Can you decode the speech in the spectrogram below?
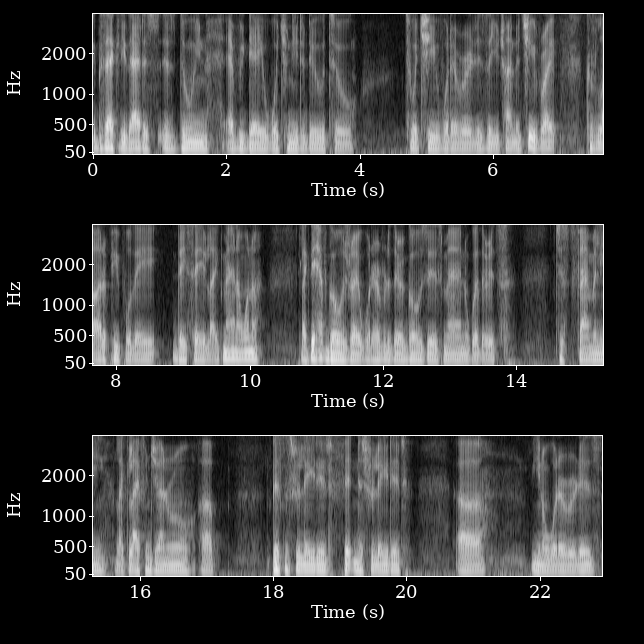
exactly that is is doing every day what you need to do to to achieve whatever it is that you're trying to achieve, right? Cuz a lot of people they they say like, "Man, I want to like they have goals, right? Whatever their goals is, man, whether it's just family, like life in general, uh business related, fitness related, uh, you know, whatever it is,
